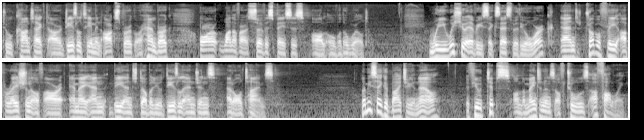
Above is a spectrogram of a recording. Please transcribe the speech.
to contact our diesel team in Augsburg or Hamburg or one of our service bases all over the world. We wish you every success with your work and trouble-free operation of our MAN B&W diesel engines at all times. Let me say goodbye to you now. A few tips on the maintenance of tools are following.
